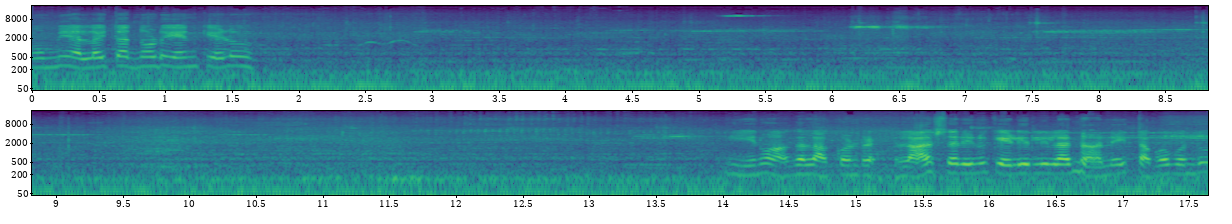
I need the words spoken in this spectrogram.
ಮಮ್ಮಿ ಎಲ್ಲೋಯ್ತದ ನೋಡು, ಏನು ಕೇಳು. ಏನೂ ಆಗಲ್ಲ ಹಾಕೊಂಡ್ರೆ. ಲಾಸ್ಟ್ ಸರಿನೂ ಕೇಳಿರಲಿಲ್ಲ. ನಾನೇ ತಗೊಬಂದು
